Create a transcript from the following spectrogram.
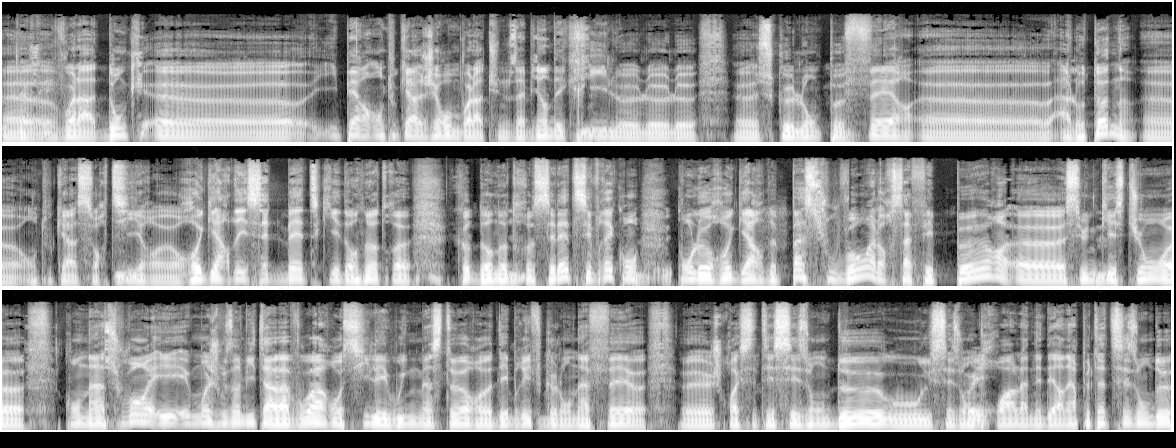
Euh, voilà, donc euh, hyper. En tout cas, Jérôme, voilà, tu nous as bien décrit mm. le, le, le euh, ce que l'on peut faire à l'automne. en tout cas, sortir, mm. regarder cette bête qui est dans notre dans notre mm. sellette. C'est vrai qu'on qu'on le regarde pas souvent. Alors ça fait peur. c'est une question qu'on a souvent. Et moi, je vous invite à voir aussi les Wingmaster débriefs que l'on a fait. je crois que c'était saison 2 ou saison 3 l'année dernière, peut-être saison 2, où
